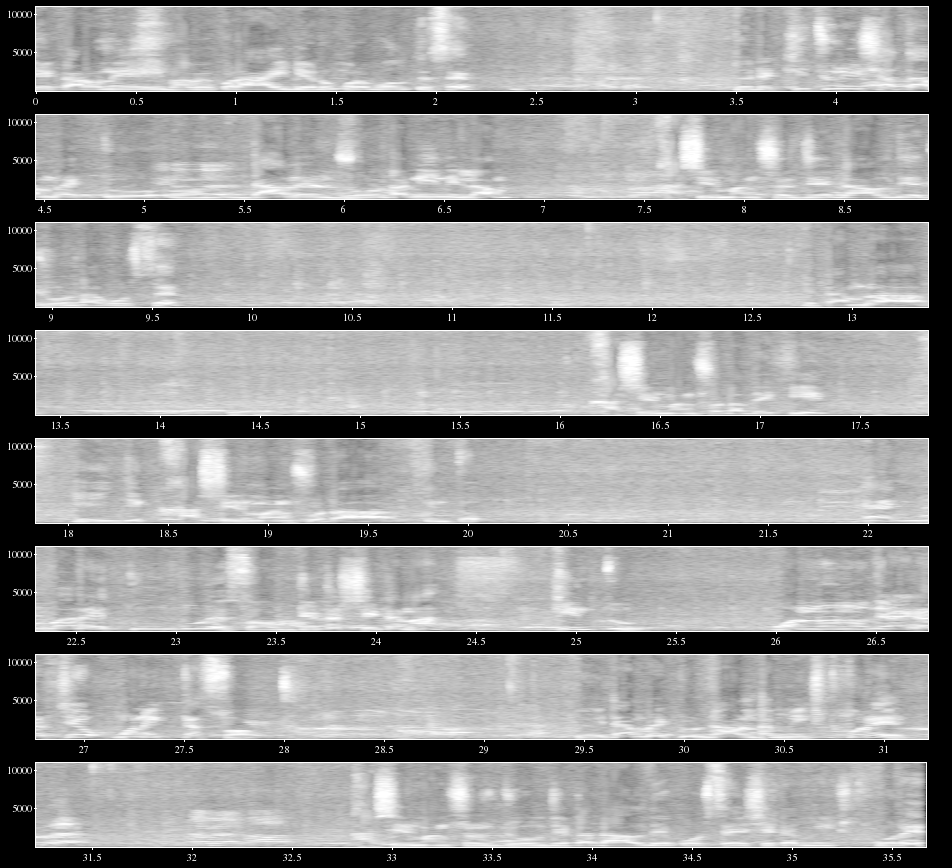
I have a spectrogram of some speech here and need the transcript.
যে কারণে এইভাবে করে আইডিয়ার উপরে বলতেছে। তো এটা খিচুড়ির সাথে আমরা একটু ডালের ঝোলটা নিয়ে নিলাম। খাসির মাংসের যে ডাল দিয়ে ঝোলটা করছে। এটা আমরা খাসির মাংসটা দেখি। এই যে খাসির মাংসটা কিন্তু একবারে তুলতুলে সফট যেটা সেটা না, কিন্তু অন্য অন্য জায়গার চেয়ে অনেকটা সফট তো এটা আমরা একটু ডালটা মিক্সড করে, খাসির মাংসের ঝোল যেটা ডাল দিয়ে করছে সেটা মিক্সড করে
